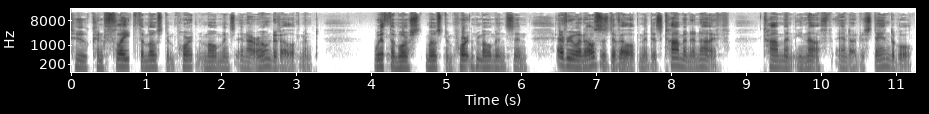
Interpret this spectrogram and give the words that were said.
to conflate the most important moments in our own development with the most, most important moments in everyone else's development is common enough common enough and understandable.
